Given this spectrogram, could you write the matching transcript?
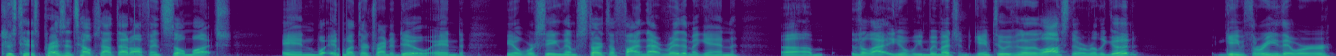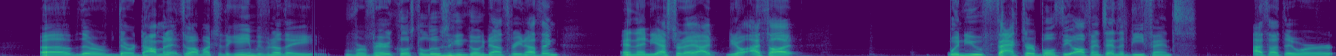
Just his presence helps out that offense so much in what in what they're trying to do, and you know we're seeing them start to find that rhythm again. Um, the la- you know we, we mentioned game two, even though they lost, they were really good. Game three, they were uh, they were they were dominant throughout much of the game, even though they were very close to losing and going down three nothing. And then yesterday, I you know I thought when you factor both the offense and the defense, I thought they were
